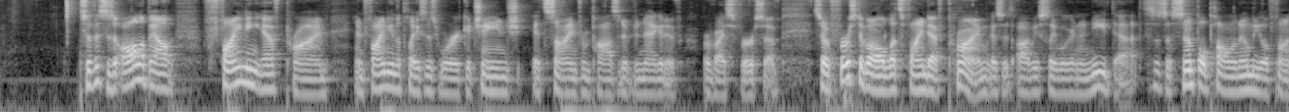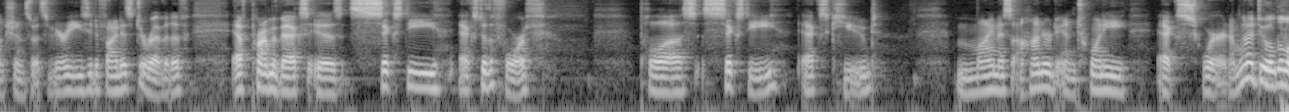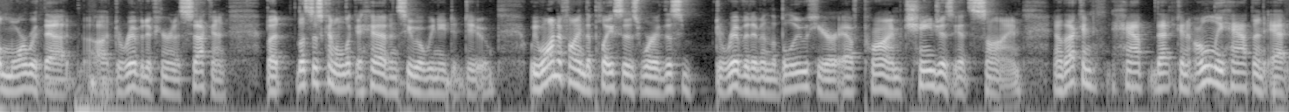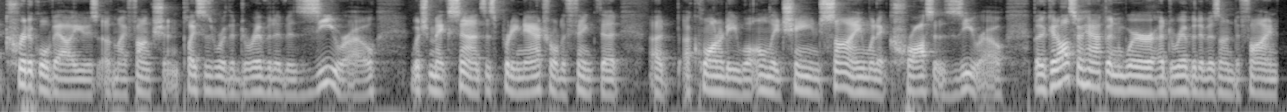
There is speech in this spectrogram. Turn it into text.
So this is all about finding f prime and finding the places where it could change its sign from positive to negative or vice versa. So first of all, let's find f prime because obviously we're going to need that. This is a simple polynomial function, so it's very easy to find its derivative. f prime of x is 60x to the fourth plus 60x cubed minus 120x squared. I'm going to do a little more with that uh, derivative here in a second, but let's just kind of look ahead and see what we need to do. We want to find the places where this derivative in the blue here, f prime, changes its sign. Now that can, that can only happen at critical values of my function, places where the derivative is zero, which makes sense. It's pretty natural to think that a, a quantity will only change sign when it crosses zero, but it could also happen where a derivative is undefined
